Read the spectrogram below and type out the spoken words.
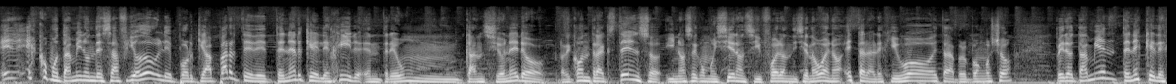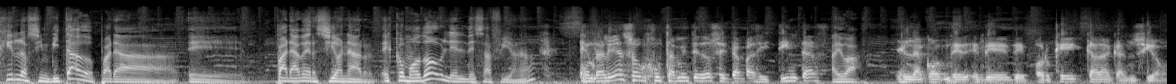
es es como también un desafío doble, porque aparte de tener que elegir entre un cancionero recontra extenso, y no sé cómo hicieron, si fueron diciendo, bueno, esta la elegís vos, esta la propongo yo, pero también tenés que elegir los invitados para, eh, para versionar. Es como doble el desafío, ¿no? En realidad son justamente dos etapas distintas Ahí va. en la, de, de- de por qué cada canción.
